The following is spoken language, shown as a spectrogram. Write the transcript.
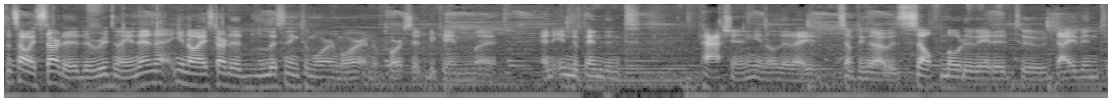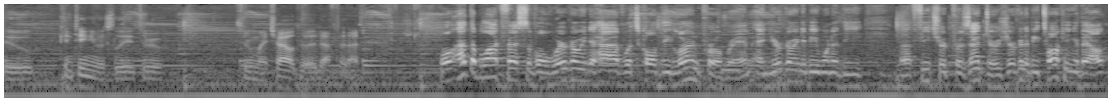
that's how I started originally, and then you know I started listening to more and more, and of course it became uh, an independent passion. You know that I something that I was self-motivated to dive into continuously through through my childhood after that. Well, at the Block Festival, we're going to have what's called the Learn program, and you're going to be one of the uh, featured presenters. You're going to be talking about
